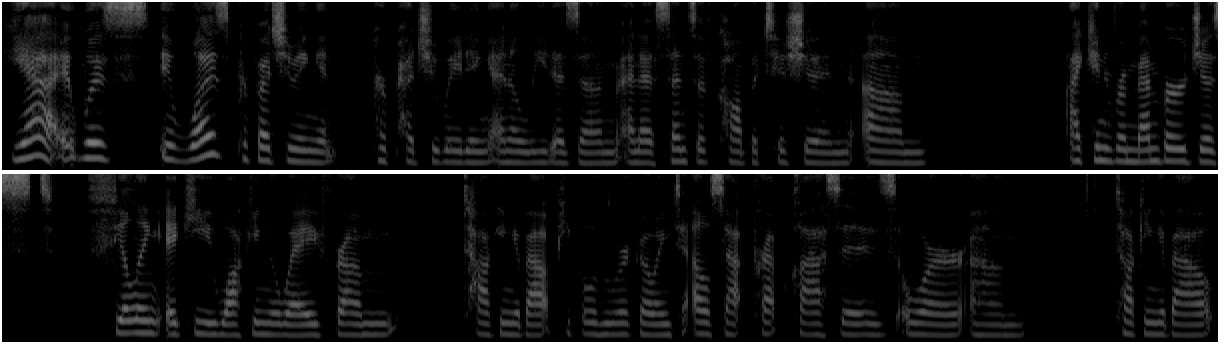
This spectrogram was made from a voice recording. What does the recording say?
Yeah, it was it was perpetuating and perpetuating an elitism and a sense of competition. Um, I can remember just feeling icky walking away from talking about people who were going to LSAT prep classes or um, talking about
